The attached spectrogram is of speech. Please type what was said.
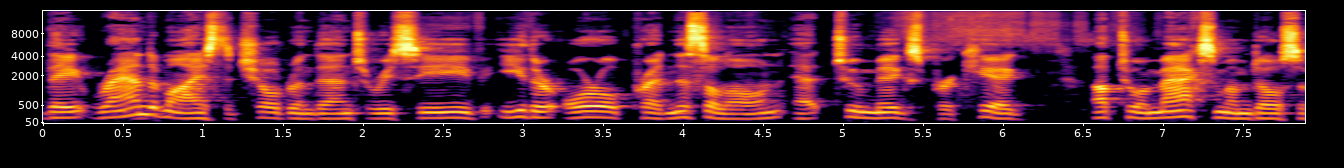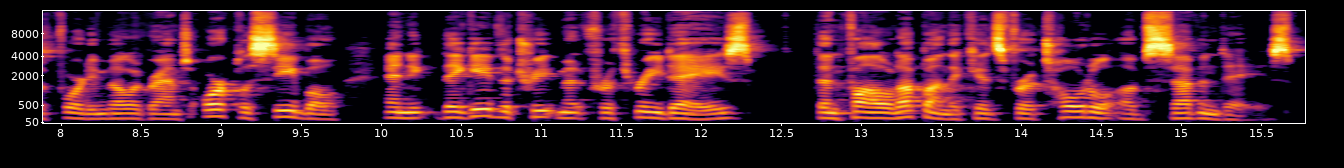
They randomized the children then to receive either oral prednisolone at 2 mg per kg up to a maximum dose of 40 milligrams or placebo. And they gave the treatment for three days, then followed up on the kids for a total of seven days.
